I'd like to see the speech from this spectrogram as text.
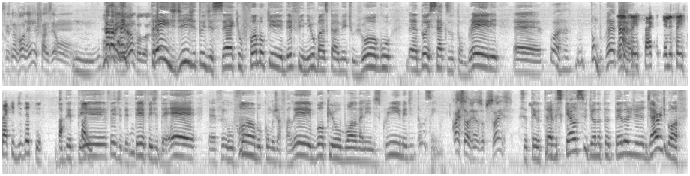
Vocês não vão nem fazer um. O cara tem preâmbulo. três dígitos de sec, o fumble que definiu basicamente o jogo, é, dois sacks do Tom Brady, é, porra, Tom, é, Ele cara, fez sec, ele fez sec de DT. Tá, de. DT, fez de DT, fez de DE, é, o fumble, como eu já falei, bloqueou bola na linha de scrimmage, então assim, Quais são as minhas opções? você tem o Travis Kelsey, o Jonathan Taylor e o Jared Goff.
